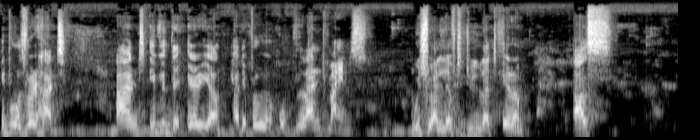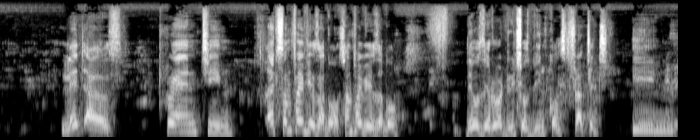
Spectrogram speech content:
it was very hard. And even the area had a problem of landmines, which were left during that era as late as 20, like some five years ago, some five years ago, there was a road which was being constructed in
